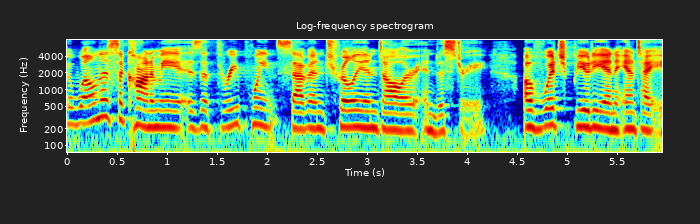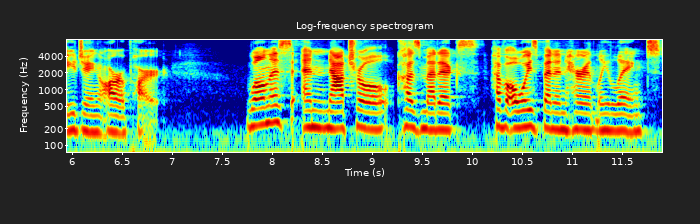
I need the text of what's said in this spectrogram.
The wellness economy is a $3.7 trillion industry, of which beauty and anti aging are a part. Wellness and natural cosmetics have always been inherently linked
